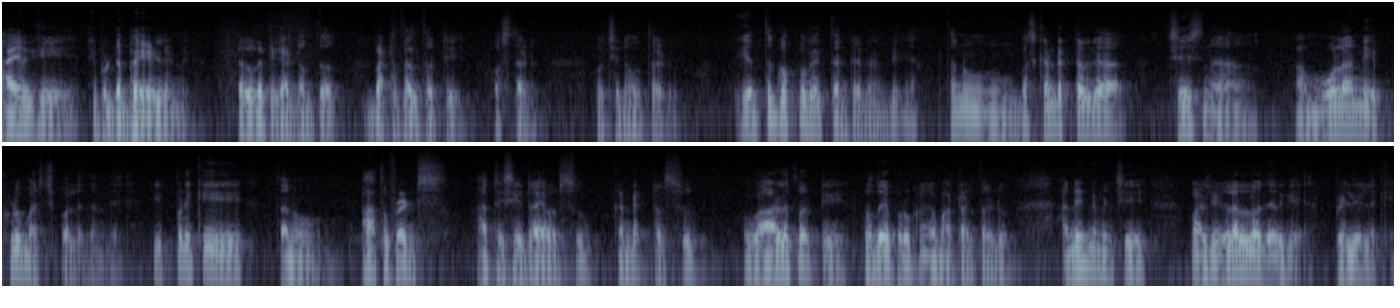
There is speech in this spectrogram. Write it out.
ఆయనకి ఇప్పుడు డెబ్భై ఏళ్ళండి. తెల్లటి గడ్డంతో బట్టతలతోటి వస్తాడు వచ్చి నవ్వుతాడు. ఎంత గొప్ప వ్యక్తి అంటేనండి తను బస్ కండక్టర్గా చేసిన ఆ మూలాన్ని ఎప్పుడూ మర్చిపోలేదండి. ఇప్పటికీ తను పాత ఫ్రెండ్స్ ఆర్టీసీ డ్రైవర్సు కండక్టర్సు వాళ్ళతోటి హృదయపూర్వకంగా మాట్లాడతాడు. అన్నింటిని మించి వాళ్ళ ఇళ్ళల్లో జరిగే పెళ్ళిళ్ళకి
